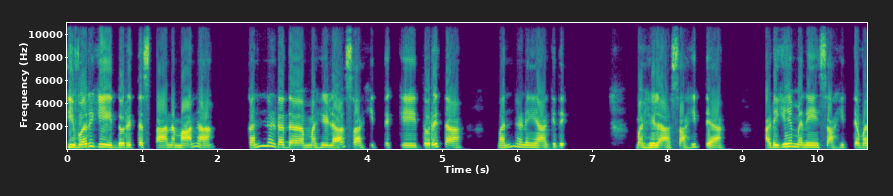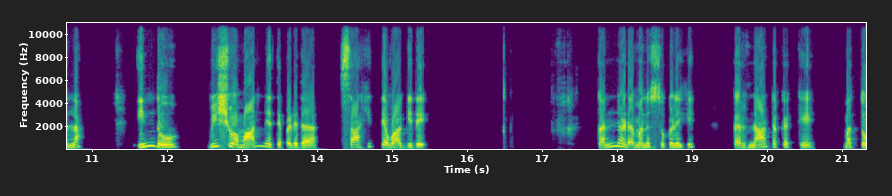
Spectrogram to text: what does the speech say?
ಇವರಿಗೆ ದೊರೆತ ಸ್ಥಾನಮಾನ ಕನ್ನಡದ ಮಹಿಳಾ ಸಾಹಿತ್ಯಕ್ಕೆ ದೊರೆತ ಮನ್ನಣೆಯಾಗಿದೆ. ಮಹಿಳಾ ಸಾಹಿತ್ಯ ಅಡಿಗೆ ಮನೆ ಸಾಹಿತ್ಯವಲ್ಲ, ಇಂದು ವಿಶ್ವ ಮಾನ್ಯತೆ ಪಡೆದ ಸಾಹಿತ್ಯವಾಗಿದೆ. ಕನ್ನಡ ಮನಸ್ಸುಗಳಿಗೆ, ಕರ್ನಾಟಕಕ್ಕೆ ಮತ್ತು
